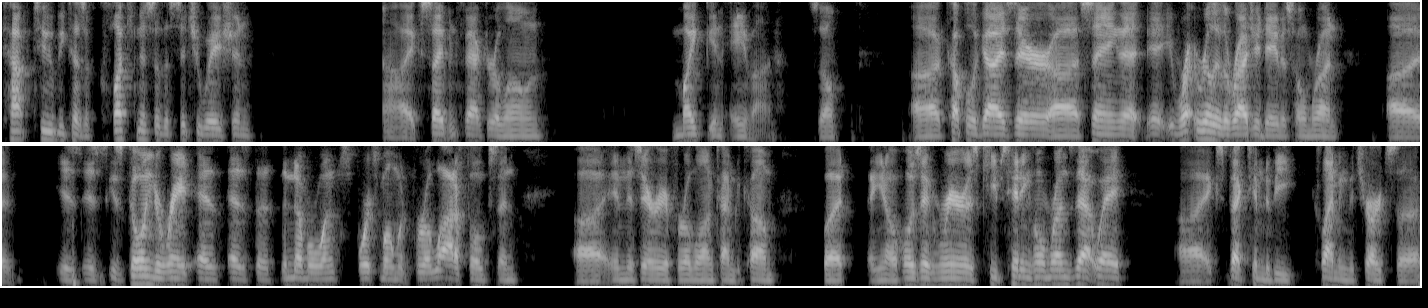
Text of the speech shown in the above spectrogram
top two because of clutchness of the situation, uh, excitement factor alone. Mike and Avon. So uh, a couple of guys there uh, saying that it, really the Rajai Davis home run uh, is, is is going to rate as, as the, the number one sports moment for a lot of folks in in this area for a long time to come. But you know, Jose Ramirez keeps hitting home runs that way. Uh, expect him to be climbing the charts, uh,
